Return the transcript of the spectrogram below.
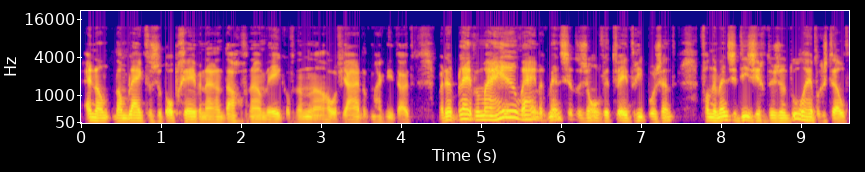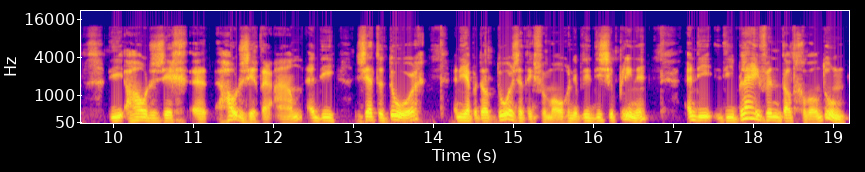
En dan, dan blijkt dat ze het opgeven na een dag of na een week of na een half jaar, dat maakt niet uit. Maar er blijven maar heel weinig mensen, dat is ongeveer 2, 3 procent van de mensen die zich dus een doel hebben gesteld, die houden zich, uh, houden zich eraan en die zetten door. En die hebben dat doorzettingsvermogen, die hebben die discipline. En die, die blijven dat gewoon doen.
